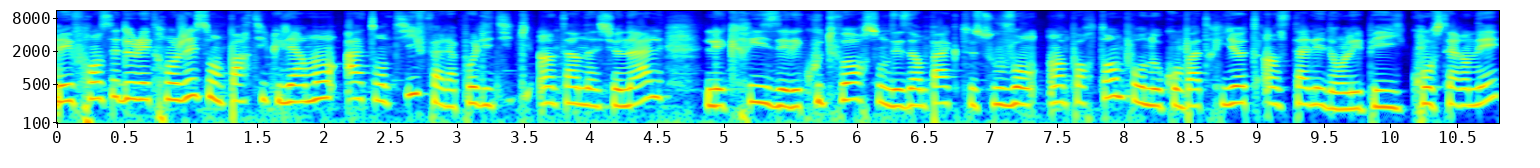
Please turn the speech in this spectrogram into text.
Les Français de l'étranger sont particulièrement attentifs à la politique internationale. Les crises et les coups de force ont des impacts souvent importants pour nos compatriotes installés dans les pays concernés.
